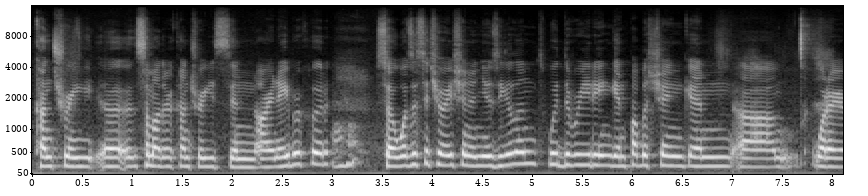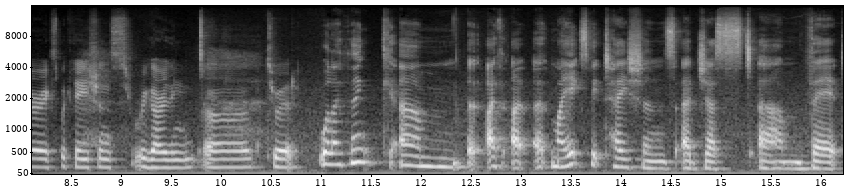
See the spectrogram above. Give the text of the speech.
country, uh, some other countries in our neighborhood. Uh-huh. So, what's the situation in New Zealand with the reading and publishing, and um, what are your expectations regarding uh, to it? Well, I think um, I, I, my expectations are just um, that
